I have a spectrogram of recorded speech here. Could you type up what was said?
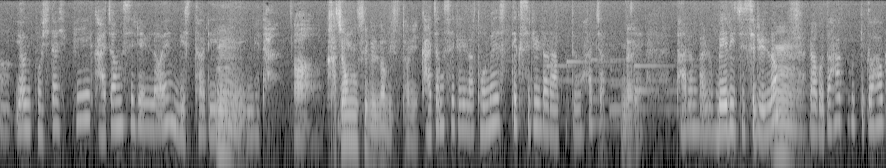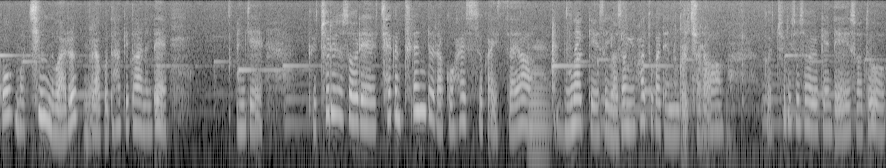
어, 여기 보시다시피 가정 스릴러 and 미스터리입니다. 아, 가정 스릴러 미스터리. 가정 스릴러, domestic 스릴러라고도 하죠. 네. 다른 말로 marriage 스릴러라고도 음. 하기도 하고 뭐 chick 누아르라고도 하기도 하는데 이제 그 추리 소설의 최근 트렌드라고 할 수가 있어요. 음. 문학계에서 여성이 화두가 되는 그렇죠. 것처럼 그 추리 소설계 내에서도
